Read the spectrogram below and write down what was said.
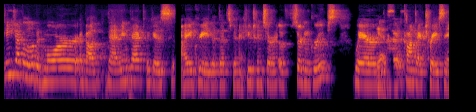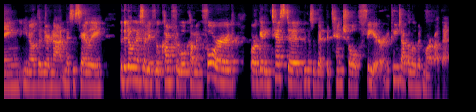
can you talk a little bit more about that impact? Because I agree that that's been a huge concern of certain groups where yes. contact tracing, you know, that they're not necessarily, that they don't necessarily feel comfortable coming forward or getting tested because of that potential fear. Can you talk a little bit more about that?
